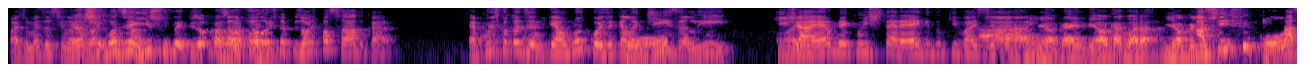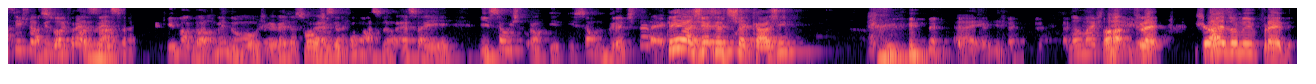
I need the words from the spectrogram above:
Mais ou menos assim. No Ela chegou a dizer passado. isso no episódio passado. Ela falou foi. isso no episódio passado, cara. É por isso que eu tô dizendo, tem alguma coisa que ela diz ali que Olha já é meio que um easter egg do que vai ser Ah. Minhoca, é, Minhoca agora, Minhoca Assiste- justificou assiste o a sua episódio presença passado. aqui no Agora também não. poxa, Veja só, essa velho. informação, essa aí, isso é um, isso é um grande easter egg. Tem agência de checagem. Aí... Não, mas Ó, tem, Fred, deixa eu resumir, Fred.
